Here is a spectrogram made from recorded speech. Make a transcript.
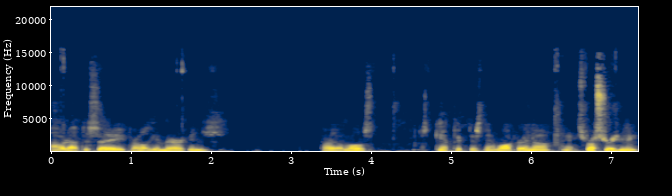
I would have to say probably Americans, probably the most. Just can't pick this damn walk right now. Yeah, it's frustrating me.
